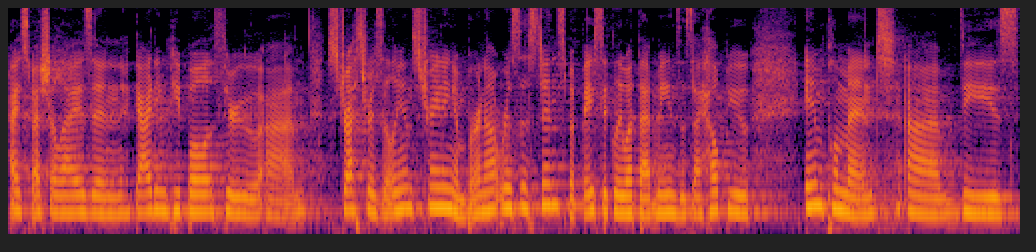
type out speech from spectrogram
I specialize in guiding people through um, stress resilience training and burnout resistance. But basically, what that means is I help you implement um, these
